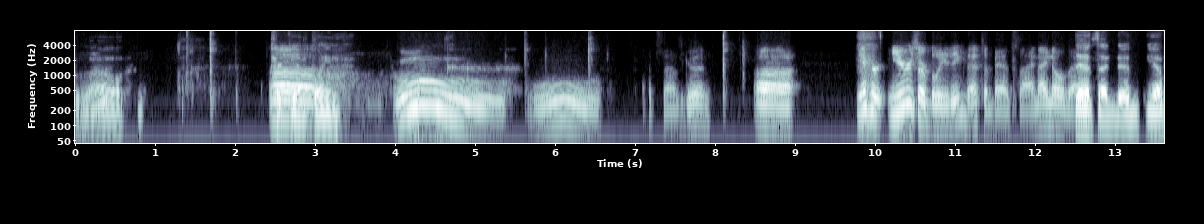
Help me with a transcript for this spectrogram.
wow. Turkey on a Uh, plane. Ooh, ooh, that sounds good. Uh, yeah, her ears are bleeding. That's a bad sign. I know that. That's not good. Yep.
